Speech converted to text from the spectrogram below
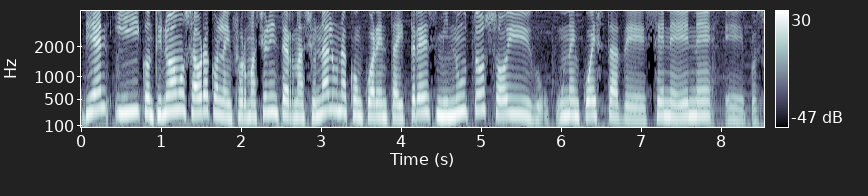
Bien, y continuamos ahora con la información internacional, una con 43 minutos. Hoy una encuesta de CNN, eh, pues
